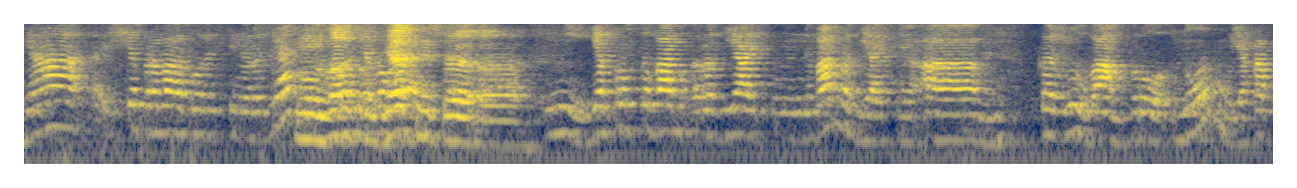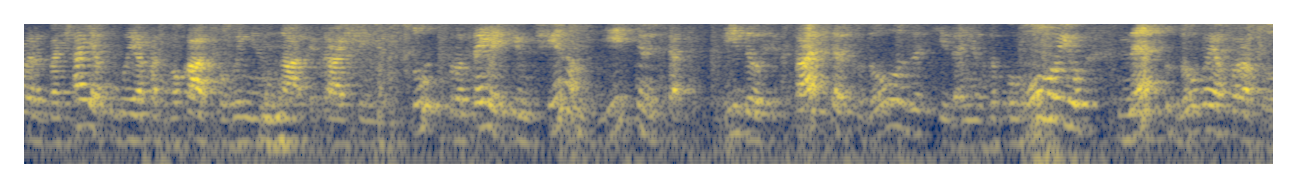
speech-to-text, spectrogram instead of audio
Я ще права обов'язки не роз'яснюю. Ну, зараз це роз'яснюєте. е, Ні, я просто вам роз'яснюю, не вам роз'яснюю, а кажу вам про норму, яка передбачає, яку ви як адвокат повинні знати краще ніж суд, про те, яким чином здійснюється відеофіксація судового засідання з допомогою несудової апаратури. Суд,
